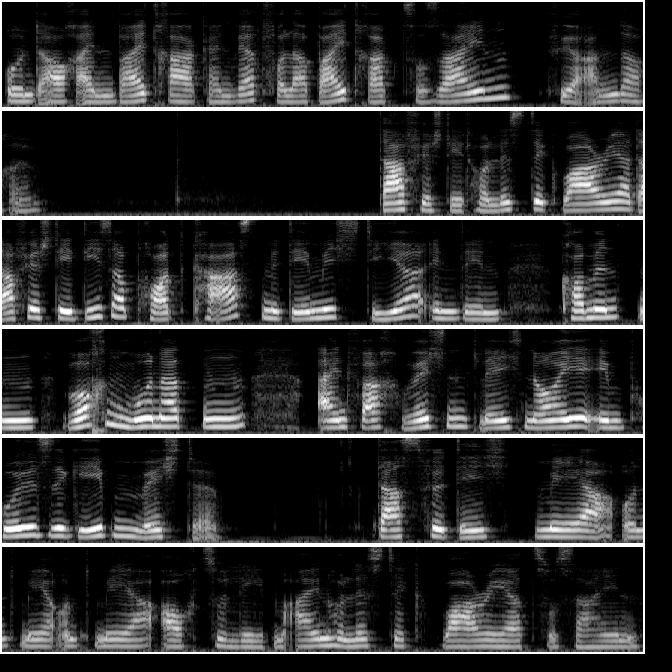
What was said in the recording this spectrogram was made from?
und auch einen Beitrag, ein wertvoller Beitrag zu sein für andere. Dafür steht Holistic Warrior, dafür steht dieser Podcast, mit dem ich dir in den kommenden Wochen, Monaten einfach wöchentlich neue Impulse geben möchte das für dich mehr und mehr und mehr auch zu leben, ein Holistic Warrior zu sein.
